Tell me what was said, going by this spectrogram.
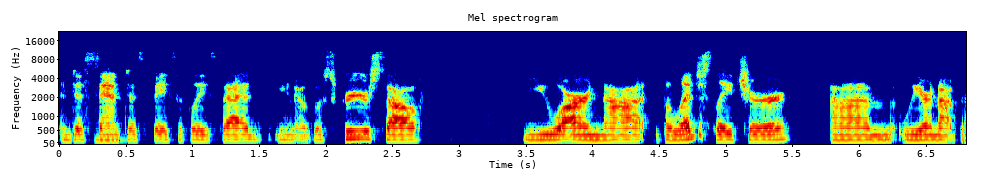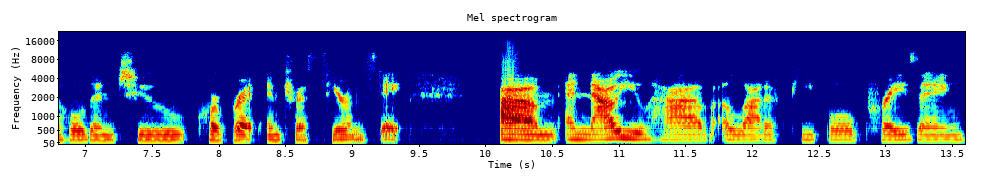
And DeSantis basically said, you know, go screw yourself. You are not the legislature. Um, we are not beholden to corporate interests here in the state. Um, and now you have a lot of people praising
